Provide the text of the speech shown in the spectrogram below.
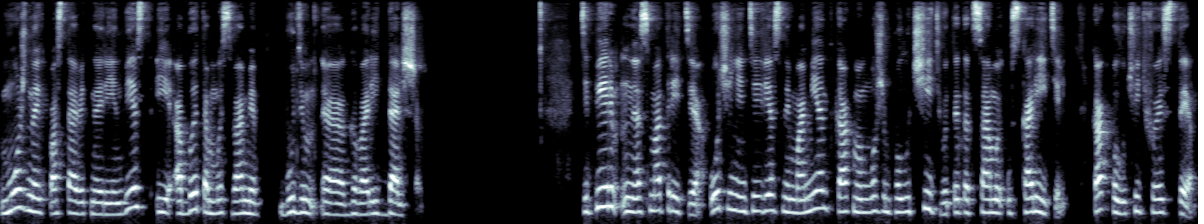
Можно их поставить на реинвест, и об этом мы с вами будем э, говорить дальше. Теперь смотрите, очень интересный момент, как мы можем получить вот этот самый ускоритель, как получить ФСТ.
